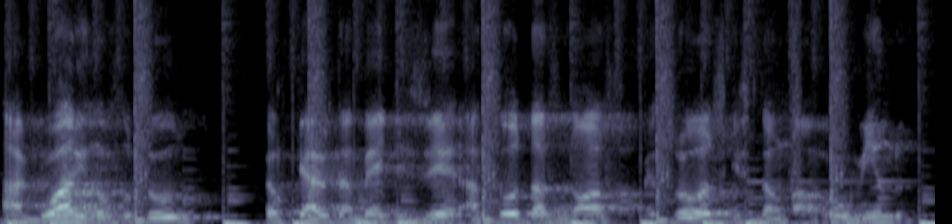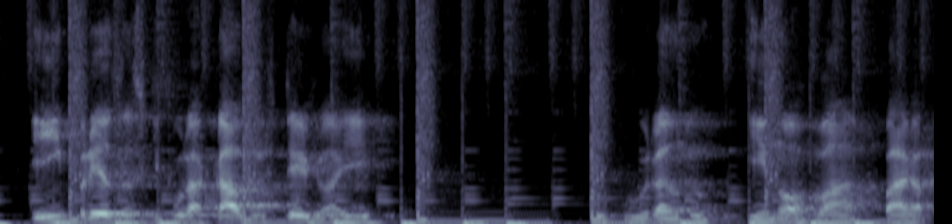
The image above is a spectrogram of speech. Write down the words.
Agora e no futuro, eu quero também dizer a todas nós, pessoas que estão ouvindo e empresas que por acaso estejam aí procurando inovar para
